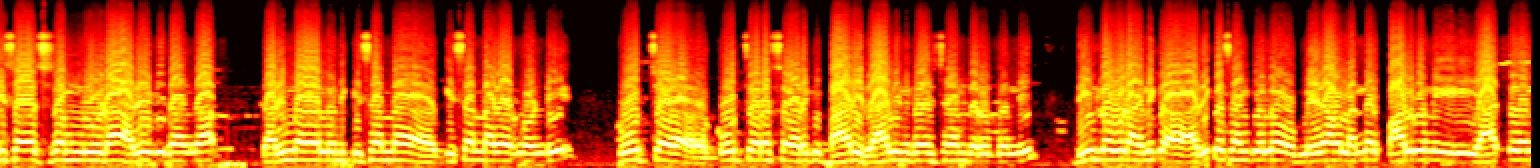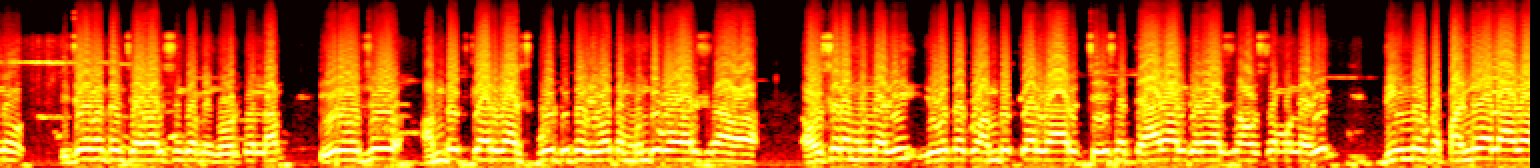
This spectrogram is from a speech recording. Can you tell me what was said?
ఈ సంవత్సరం కూడా అదే విధంగా కరీంనగర్లోని కిసాన్ కిషన్ కిషన్ నగర్ నుండి కోర్ట్ చౌ- కోర్ట్ చౌరస్తా వరకు భారీ ర్యాలీ నిర్వహించడం జరుగుతుంది. దీంట్లో కూడా అనేక అధిక సంఖ్యలో మేధావులందరూ పాల్గొని ఈ యాత్రను విజయవంతం చేయవలసిందిగా మేము కోరుతున్నాం. ఈ రోజు అంబేద్కర్ గారి స్ఫూర్తితో యువత ముందుకోవాల్సిన అవసరం ఉన్నది. యువతకు అంబేద్కర్ గారు చేసిన త్యాగాలు తెలవాల్సిన అవసరం ఉన్నది. దీన్ని ఒక పండుగ లాగా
